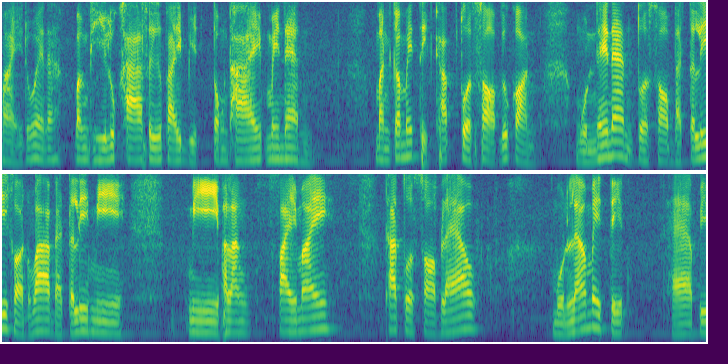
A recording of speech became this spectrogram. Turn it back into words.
หม่ ๆ ด้วยนะ บางทีลูกค้าซื้อไปบิดตรงท้ายไม่แน่น มันก็ไม่ติดครับตรวจสอบดูก่อน หมุนให้แน่นตรวจสอบแบตเตอรี่ก่อนว่าแบตเตอรี่มีมีพลังไฟไหม ถ้าตรวจสอบแล้ว หมุนแล้วไม่ติด Happy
